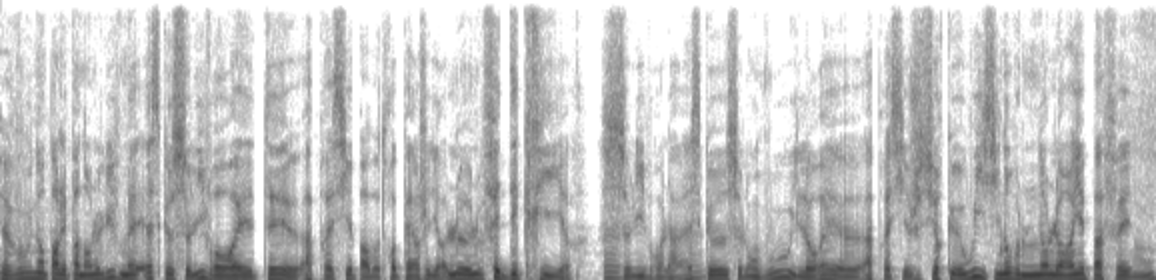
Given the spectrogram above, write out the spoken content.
Euh, vous n'en parlez pas dans le livre, mais est-ce que ce livre aurait été euh, apprécié par votre père? Je veux dire, le, fait d'écrire mmh. ce livre-là, est-ce mmh. que selon vous, il l'aurait euh, apprécié? Je suis sûr que oui, sinon vous ne l'auriez pas fait, non?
